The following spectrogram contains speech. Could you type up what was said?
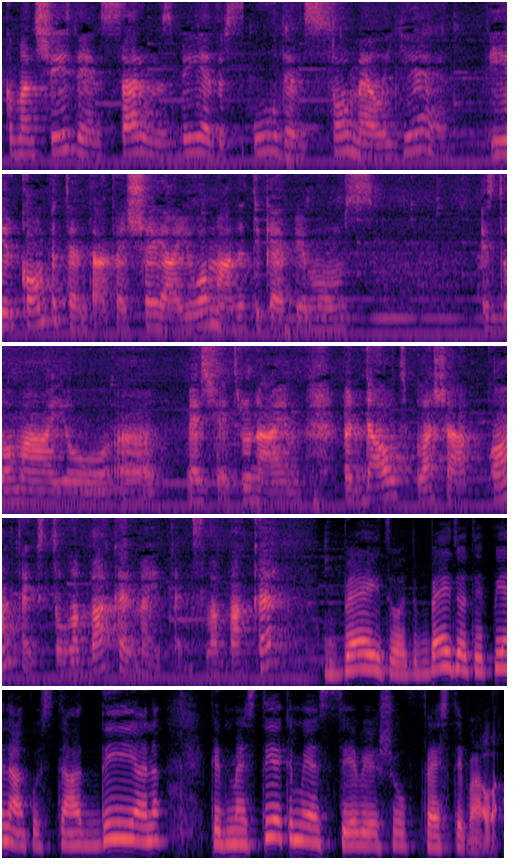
ka man šīs dienas sarunas biedrs, ūdens sommelier, ir kompetentākais šajā jomā ne tikai pie mums. Es domāju, uh, Mēs šeit runājam par daudz plašāku kontekstu. Labvakar, meitenes! Labvakar! Beidzot, beidzot ir pienākusi tā diena, kad mēs tiekamies sieviešu festivālā.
